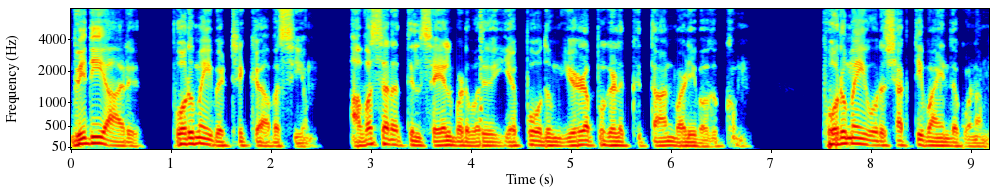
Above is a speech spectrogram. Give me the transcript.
விதி ஆறு பொறுமை வெற்றிக்கு அவசியம். அவசரத்தில் செயல்படுவது எப்போதும் இழப்புகளுக்குத்தான் வழிவகுக்கும். பொறுமை ஒரு சக்தி வாய்ந்த குணம்.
